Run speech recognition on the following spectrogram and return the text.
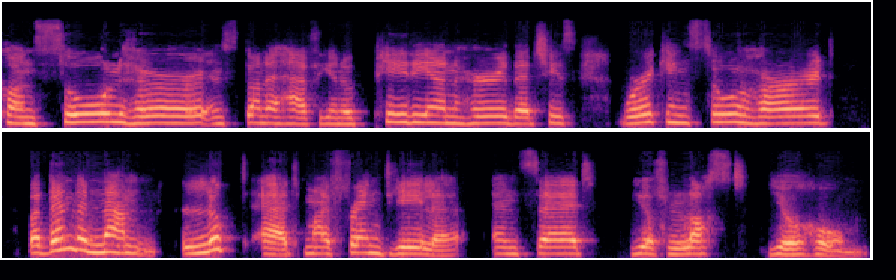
console her and is gonna have, you know, pity on her that she's working so hard. But then the nun looked at my friend Yela and said, You have lost your home.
